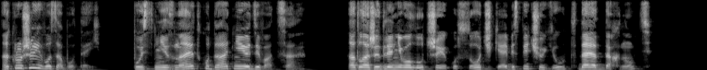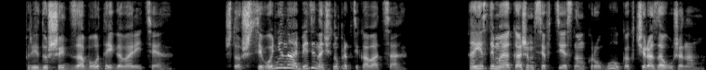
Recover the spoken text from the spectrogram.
Окружи его заботой. Пусть не знает, куда от нее деваться. Отложи для него лучшие кусочки, обеспечь уют, дай отдохнуть. Придушить заботой, говорите? Что ж, сегодня на обеде начну практиковаться. А если мы окажемся в тесном кругу, как вчера за ужином,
